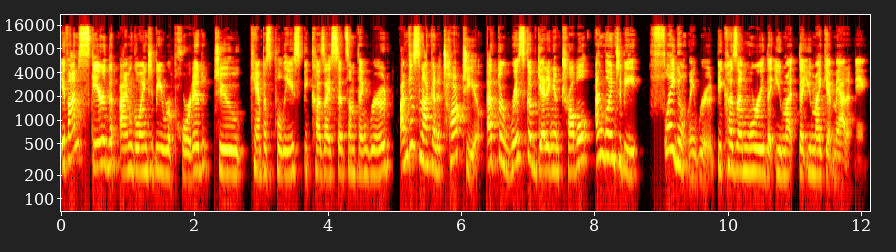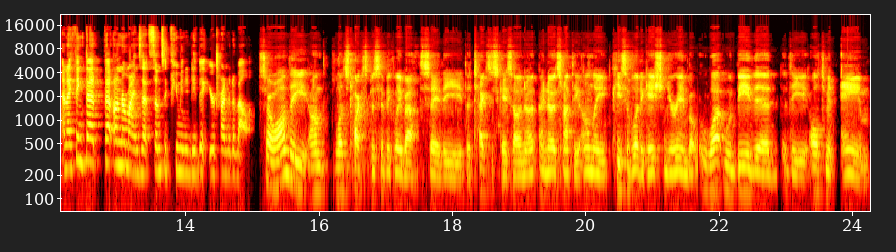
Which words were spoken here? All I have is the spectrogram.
if I'm scared that I'm going to be reported to campus police because I said something rude, I'm just not going to talk to you. At the risk of getting in trouble, I'm going to be flagrantly rude because I'm worried that you might that you might get mad at me. And I think that that undermines that sense of community that you're trying to develop. So on the on let's talk specifically about say the the Texas case. I know I know it's not the only piece of litigation you're in, but what would be the the ultimate aim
